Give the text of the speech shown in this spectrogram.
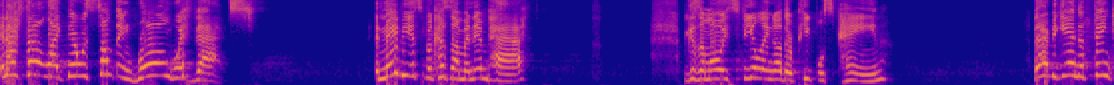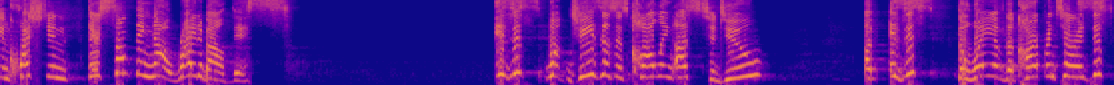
And I felt like there was something wrong with that. And maybe it's because I'm an empath, because I'm always feeling other people's pain, that I began to think and question there's something not right about this. Is this what Jesus is calling us to do? Uh, is this the way of the carpenter? Is this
